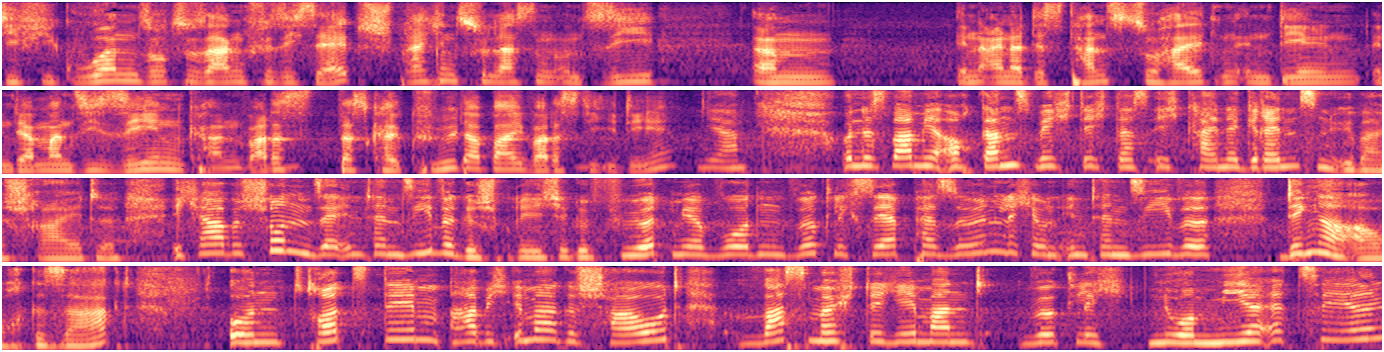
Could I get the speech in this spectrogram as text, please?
die Figuren sozusagen für sich selbst sprechen zu lassen und sie ähm, in einer Distanz zu halten, in, den, in der man sie sehen kann. War das das Kalkül dabei? War das die Idee? Ja, und es war mir auch ganz wichtig, dass ich keine Grenzen überschreite. Ich habe schon sehr intensive Gespräche geführt. Mir wurden wirklich sehr persönliche und intensive Dinge auch gesagt. Und trotzdem habe ich immer geschaut, was möchte jemand wirklich nur mir erzählen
